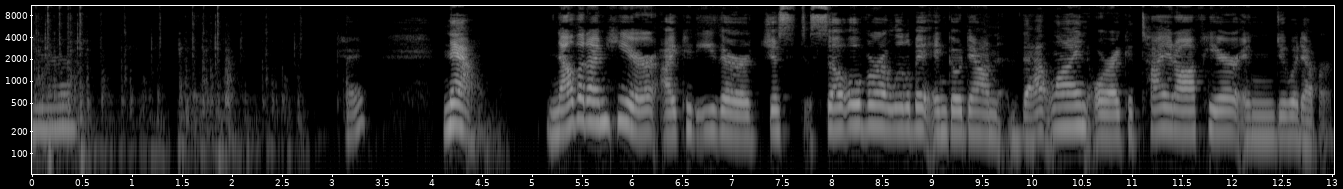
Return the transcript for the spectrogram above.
Here. Okay. Now, now that I'm here, I could either just sew over a little bit and go down that line, or I could tie it off here and do whatever.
